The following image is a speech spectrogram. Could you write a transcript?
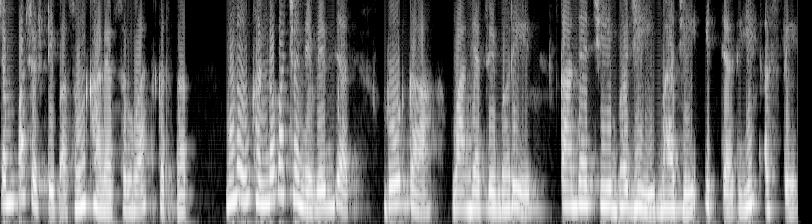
चंपाषष्टीपासून खाण्यास सुरुवात करतात. म्हणून खंडोबाच्या नैवेद्यात रोडगा वांग्याचे भरीत कांद्याची भजी भाजी इत्यादी असते.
